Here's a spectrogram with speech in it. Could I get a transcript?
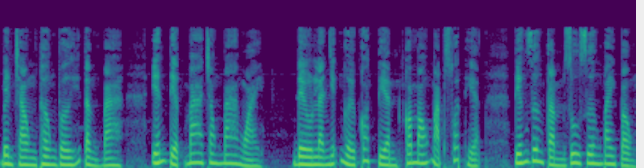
Bên trong thông với tầng 3, yến tiệc ba trong ba ngoài. Đều là những người có tiền, có máu mặt xuất hiện. Tiếng dương cầm du dương bay bổng,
